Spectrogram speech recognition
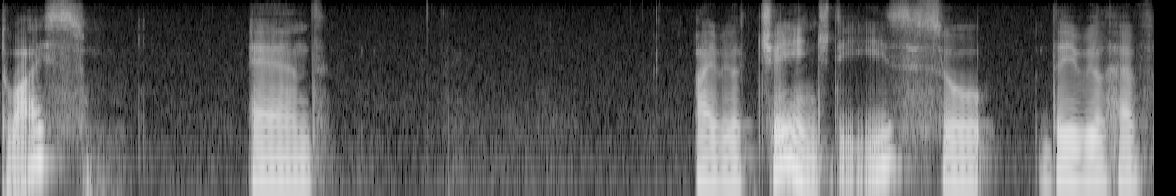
twice and I will change these so they will have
